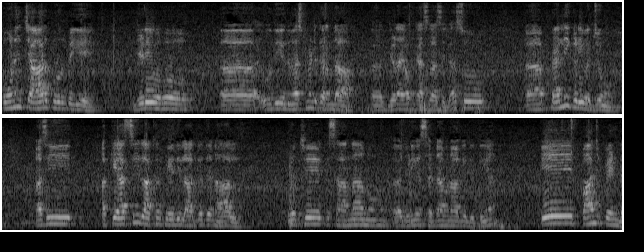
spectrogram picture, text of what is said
ਪੌਣੇ 4 ਕਰੋੜ ਰੁਪਏ ਜਿਹੜੀ ਉਹ ਉਹਦੀ ਇਨਵੈਸਟਮੈਂਟ ਕਰਨ ਦਾ ਜਿਹੜਾ ਹੈ ਉਹ ਫੈਸਲਾ ਸੀਗਾ। ਸੋ ਪਹਿਲੀ ਕੜੀ ਵਜੋਂ ਅਸੀਂ 81 ਲੱਖ ਰੁਪਏ ਦੀ ਲਾਗਤ ਦੇ ਨਾਲ ਉੱਥੇ ਕਿਸਾਨਾਂ ਨੂੰ ਜਿਹੜੀਆਂ ਸੱਡਾਂ ਬਣਾ ਕੇ ਦਿੱਤੀਆਂ। ਇਹ ਪੰਜ ਪਿੰਡ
